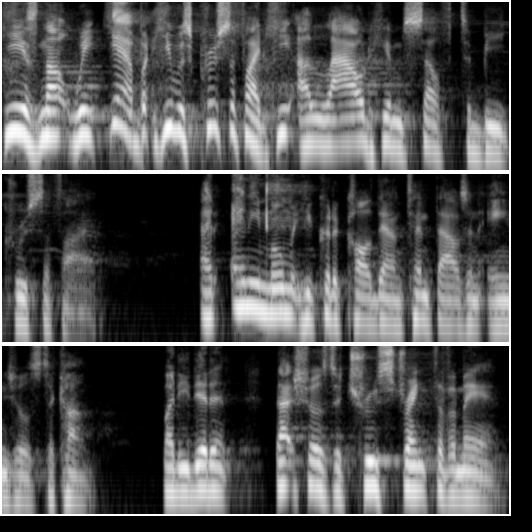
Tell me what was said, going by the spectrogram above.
he is not weak. Yeah, but he was crucified. He allowed himself to be crucified. At any moment, he could have called down 10,000 angels to come, but he didn't. That shows the true strength of a man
